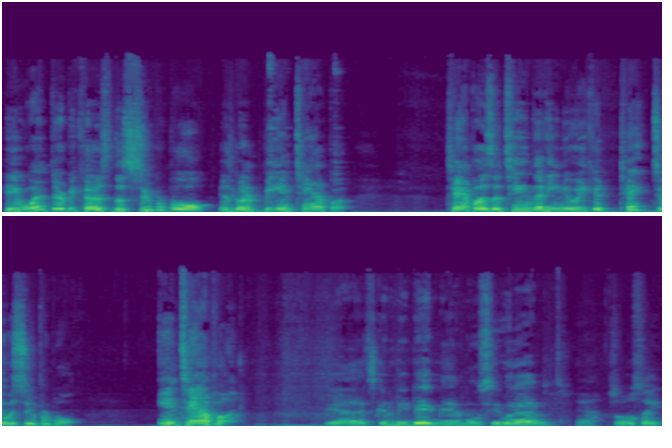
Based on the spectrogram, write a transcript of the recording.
He went there because the Super Bowl is going to be in Tampa. Tampa is a team that he knew he could take to a Super Bowl in Tampa. Yeah, it's gonna be big, man. We'll see what happens. Yeah, so we'll see.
